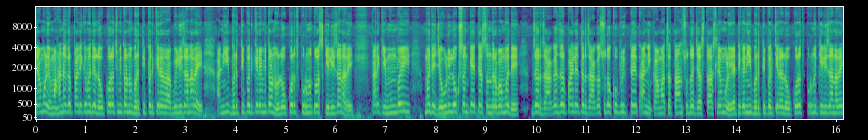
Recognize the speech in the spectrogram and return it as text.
त्यामुळे महानगरपालिकेमध्ये लवकरच मित्रांनो भरती प्रक्रिया राबविली जाणार आहे आणि ही भरती प्रक्रिया मित्रांनो लवकरच पूर्णत्वास केली जाणार आहे. कारण की मुंबईमध्ये जेवढी लोकसंख्या आहे त्या संदर्भामध्ये जर जागा जर पाहिल्या तर जागासुद्धा खूप रिक्त आहेत आणि कामाचा ताणसुद्धा जास्त असल्यामुळे या ठिकाणी ही भरती प्रक्रिया लवकरच पूर्ण केली जाणार आहे.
